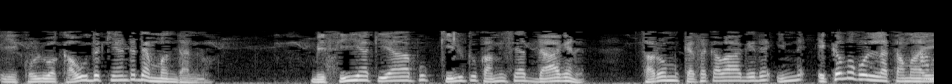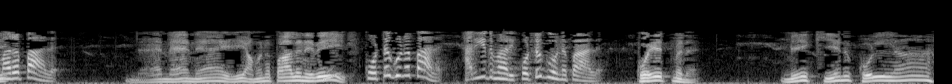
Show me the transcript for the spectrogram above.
ඒ කොළුව කවුද කියන්න දැන් මන් දන්නවා. මේ සීයා කියාපු කිලුටු කමිසයක් දාගෙන සරොම් කැසකවාගෙන ඉන්න එකම කොල්ලා තමයි අමරපාල. නෑ නෑ නෑ ඒ අමනපාල නෙවෙයි කොටගුණපාල. හරියටම හරි කොටගුණපාල. කොහෙත්ම නෑ මේ කියන කොල්ලා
